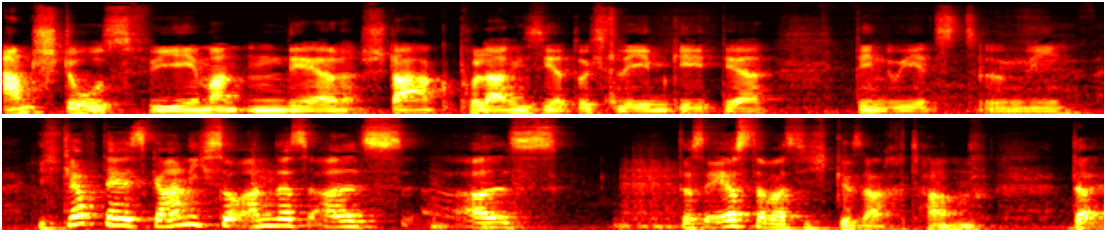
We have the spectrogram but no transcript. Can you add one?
Anstoß für jemanden, der stark polarisiert durchs Leben geht, der, den du jetzt irgendwie. Ich glaube, der ist gar nicht so anders als, als das Erste, was ich gesagt habe. Mhm. da,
